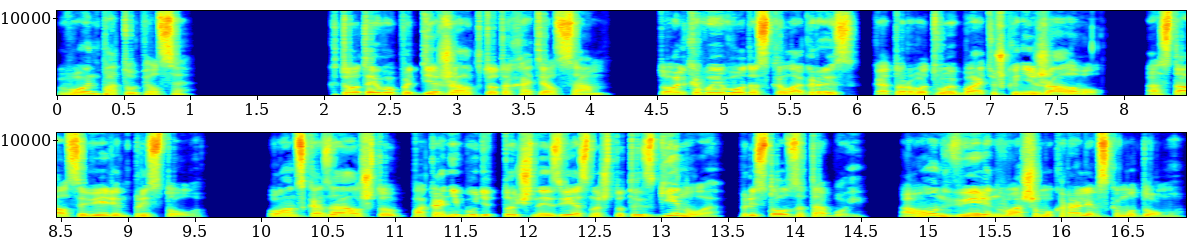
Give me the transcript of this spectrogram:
Воин потупился. Кто-то его поддержал, кто-то хотел сам. Только воевода Скалогрыз, которого твой батюшка не жаловал, остался верен престолу. Он сказал, что пока не будет точно известно, что ты сгинула, престол за тобой, а он верен вашему королевскому дому.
